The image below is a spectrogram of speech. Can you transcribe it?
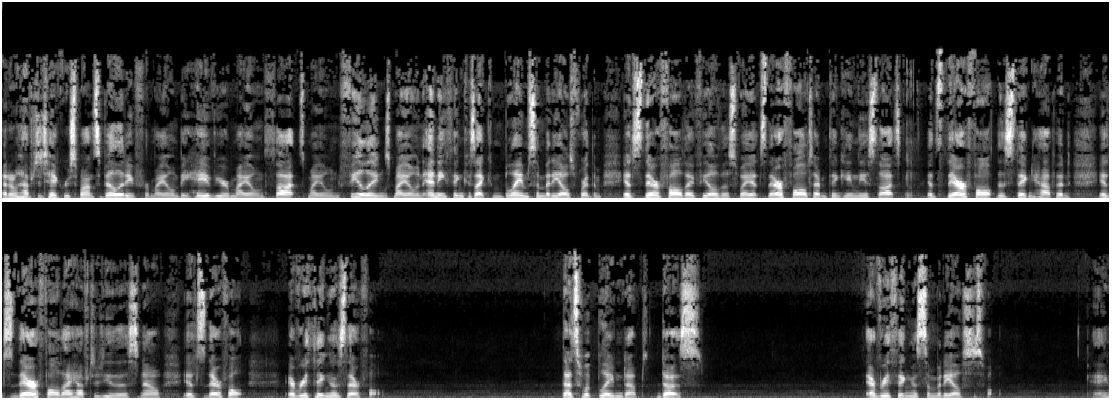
I don't have to take responsibility for my own behavior, my own thoughts, my own feelings, my own anything, because I can blame somebody else for them. It's their fault I feel this way. It's their fault I'm thinking these thoughts. It's their fault this thing happened. It's their fault I have to do this now. It's their fault. Everything is their fault. That's what blame does. Everything is somebody else's fault. Okay?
